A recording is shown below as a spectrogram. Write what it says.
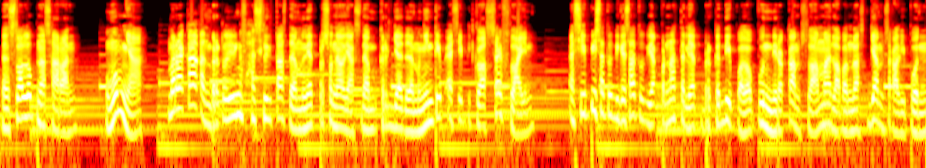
dan selalu penasaran. Umumnya, mereka akan berkeliling fasilitas dan melihat personel yang sedang bekerja dalam mengintip SCP kelas Safe Line. SCP-131 tidak pernah terlihat berkedip walaupun direkam selama 18 jam sekalipun.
